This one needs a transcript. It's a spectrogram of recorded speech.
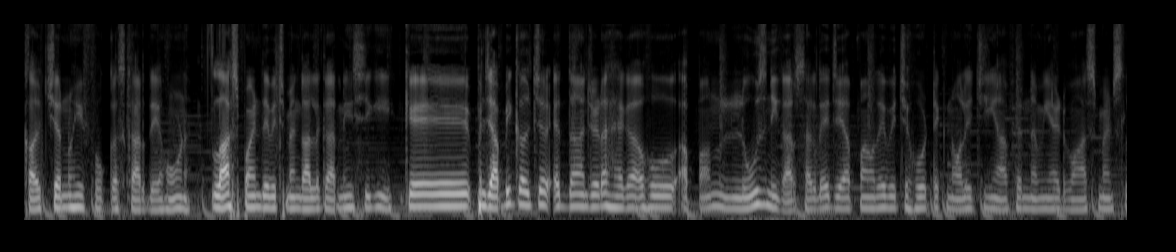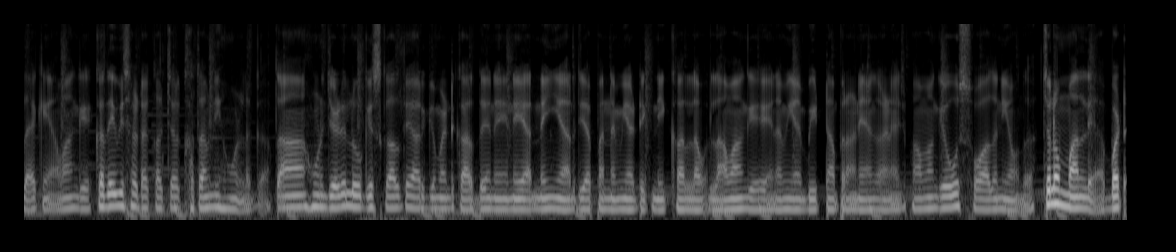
ਕਲਚਰ ਨੂੰ ਹੀ ਫੋਕਸ ਕਰਦੇ ਹੋਣ। ਲਾਸਟ ਪੁਆਇੰਟ ਦੇ ਵਿੱਚ ਮੈਂ ਗੱਲ ਕਰਨੀ ਸੀਗੀ ਕਿ ਪੰਜਾਬੀ ਕਲਚਰ ਇਦਾਂ ਜਿਹੜਾ ਹੈਗਾ, ਉਹ ਆਪਾਂ ਨੂੰ ਲੂਜ਼ ਨਹੀਂ ਕਰ ਸਕਦੇ। ਜੇ ਆਪਾਂ ਉਹਦੇ ਵਿੱਚ ਹੋਰ ਟੈਕਨੋਲੋਜੀ ਜਾਂ ਫਿਰ ਨਵੀਆਂ ਐਡਵਾਂਸਮੈਂਟਸ ਲੈ ਕੇ ਆਵਾਂਗੇ, ਕਦੇ ਵੀ ਸਾਡਾ ਕਲਚਰ ਖਤਮ ਨਹੀਂ ਹੋਣ ਲੱਗਾ। ਤਾਂ ਹੁਣ ਜਿਹੜੇ ਲੋਕ ਇਸ ਗੱਲ ਤੇ ਆਰਗੂਮੈਂਟ ਕਰਦੇ ਨੇ ਨੇ ਯਾਰ ਨਹੀਂ ਯਾਰ, ਜੇ ਆਪਾਂ ਨਵੀਆਂ ਟੈਕਨੀਕਾਂ ਲਾਵਾਂਗੇ, ਨਵੀਆਂ ਬੀਟਾਂ ਪੁਰਾਣੀਆਂ ਗਾਣਿਆਂ 'ਚ ਪਾਵਾਂਗੇ, ਉਹ ਸਵਾਦ ਨਹੀਂ ਆਉਂਦਾ। ਚਲੋ ਮੰਨ ਲਿਆ ਬਟ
